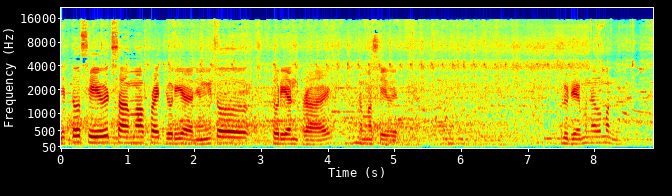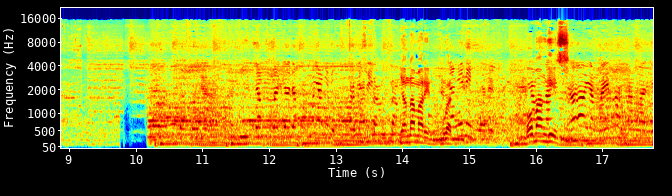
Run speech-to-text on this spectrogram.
Itu seaweed sama fried durian. Yang itu durian fry sama seaweed. Blue Diamond Almond. Yang lagi ada kamu yang ini, permisi. Yang tamarin buat. Yang ini. Oh, manggis. Ah, yang lain lah lagi.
